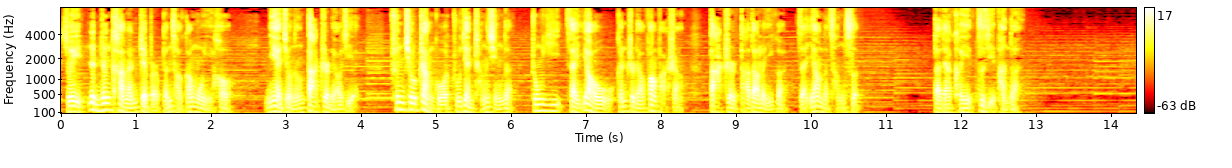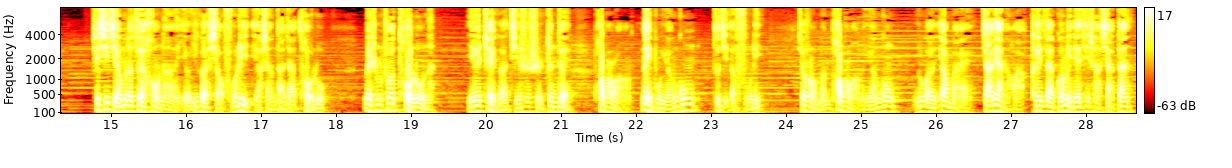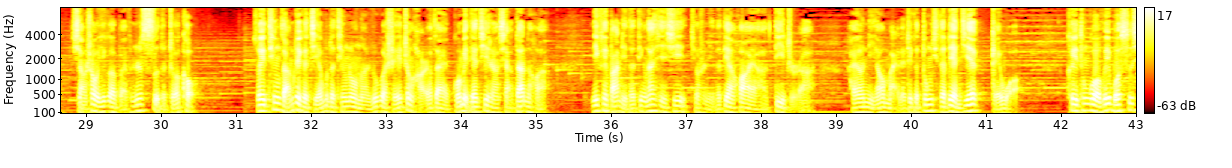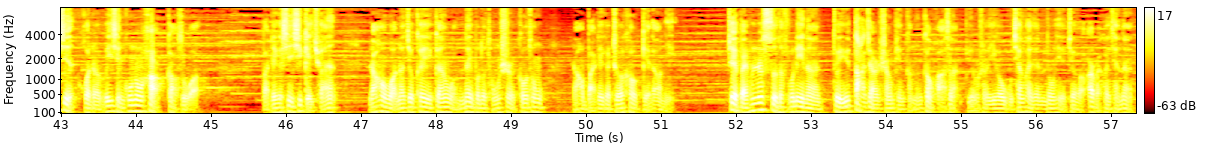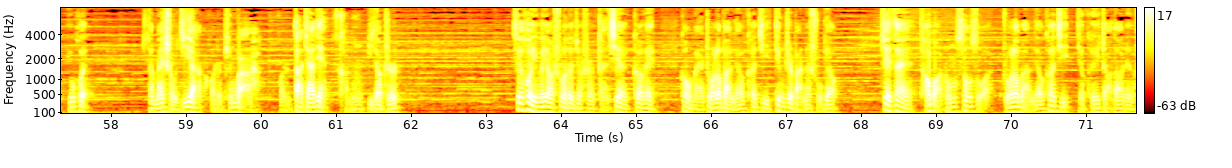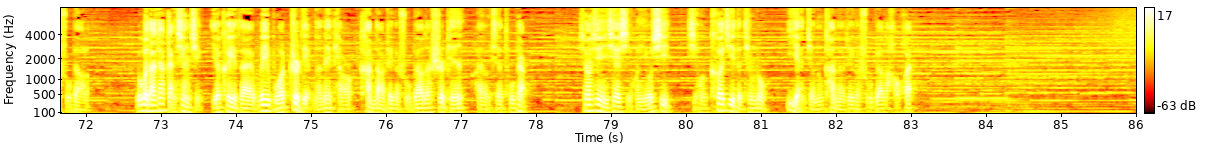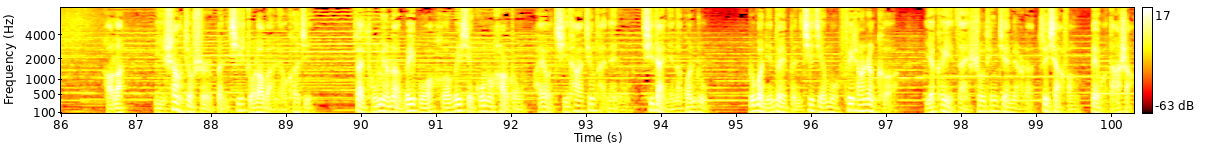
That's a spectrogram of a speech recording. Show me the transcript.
所以，认真看完这本《本草纲目》以后，你也就能大致了解春秋战国逐渐成型的。中医在药物跟治疗方法上大致达到了一个怎样的层次？大家可以自己判断。这期节目的最后呢，有一个小福利要向大家透露。为什么说透露呢？因为这个其实是针对泡泡网内部员工自己的福利，就是我们泡泡网的员工如果要买家电的话，可以在国美电器上下单，享受一个百分之四的折扣。所以听咱们这个节目的听众呢，如果谁正好要在国美电器上下单的话，你可以把你的订单信息，就是你的电话呀、地址啊，还有你要买的这个东西的链接给我，可以通过微博私信或者微信公众号告诉我，把这个信息给全，然后我呢就可以跟我们内部的同事沟通，然后把这个折扣给到你。这百分之四的福利呢，对于大件商品可能更划算，比如说一个五千块钱的东西就有二百块钱的优惠，像买手机啊或者平板啊或者大家电可能比较值。最后一个要说的就是感谢各位购买卓老板聊科技定制版的鼠标，这在淘宝中搜索“卓老板聊科技”就可以找到这个鼠标了。如果大家感兴趣，也可以在微博置顶的那条看到这个鼠标的视频，还有一些图片。相信一些喜欢游戏、喜欢科技的听众，一眼就能看到这个鼠标的好坏。好了，以上就是本期卓老板聊科技，在同名的微博和微信公众号中还有其他精彩内容，期待您的关注。如果您对本期节目非常认可，也可以在收听界面的最下方为我打赏。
